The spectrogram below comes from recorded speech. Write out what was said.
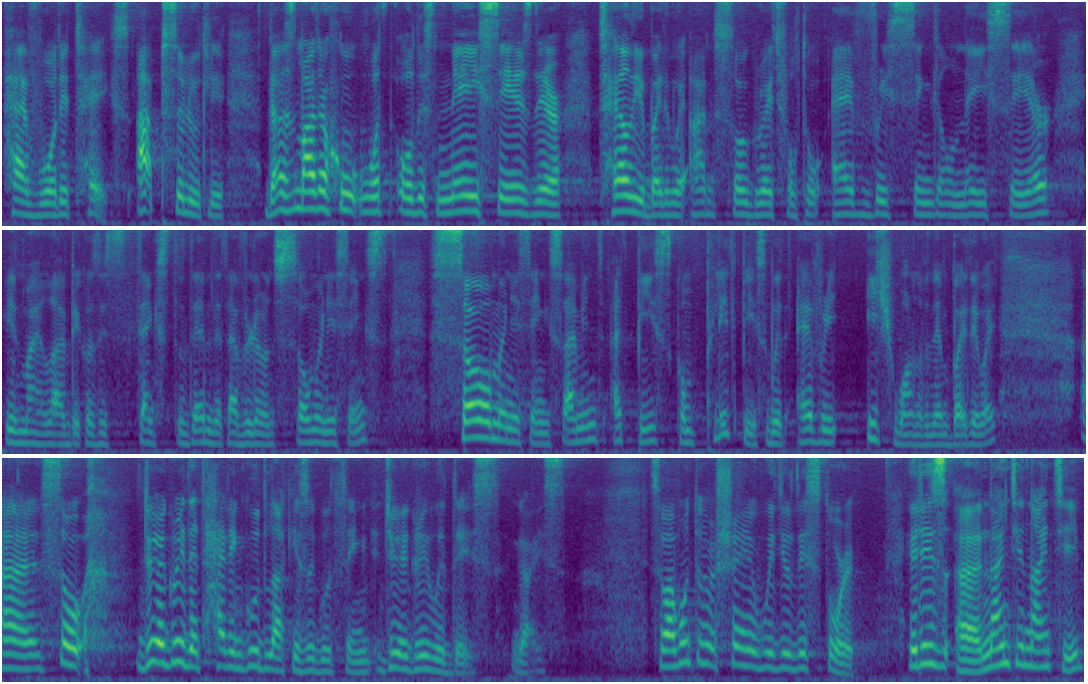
have what it takes. Absolutely. Doesn't matter who, what all these naysayers there tell you. By the way, I'm so grateful to every single naysayer in my life because it's thanks to them that I've learned so many things. So many things. I'm at peace, complete peace with every each one of them, by the way. Uh, so, do you agree that having good luck is a good thing? Do you agree with this, guys? So, I want to share with you this story. It is uh, 1990,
